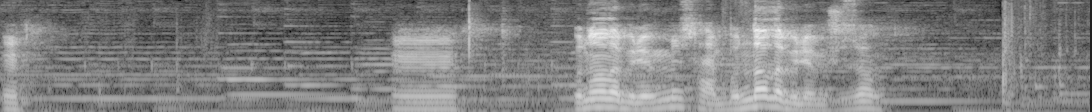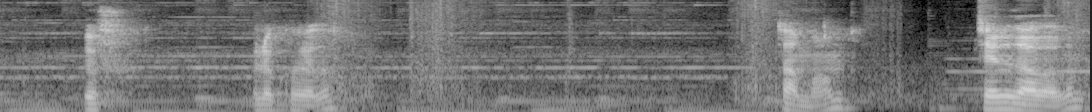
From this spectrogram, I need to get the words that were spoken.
Hı. Hmm. Bunu alabiliyor muyuz? Ha, bunu da alabiliyormuşuz oğlum. Dur. Böyle koyalım. Tamam. Seni de alalım.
